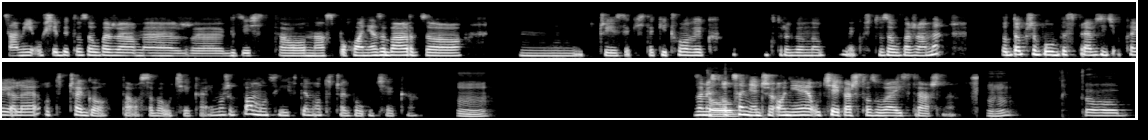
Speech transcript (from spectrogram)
sami u siebie to zauważamy, że gdzieś to nas pochłania za bardzo, czy jest jakiś taki człowiek, którego no jakoś to zauważamy, to dobrze byłoby sprawdzić, ok, ale od czego ta osoba ucieka i może pomóc jej w tym, od czego ucieka. Mm. Zamiast to... oceniać, że o nie, uciekasz, to złe i straszne. Mhm to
